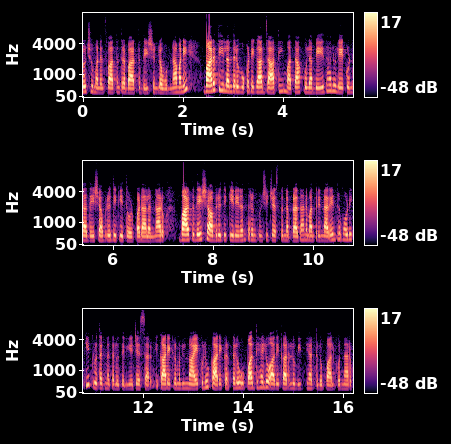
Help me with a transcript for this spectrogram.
రోజు మనం స్వాతంత్ర భారతదేశంలో ఉన్నామని భారతీయులందరూ ఒకటిగా జాతి మత కుల భేదాలు లేకుండా దేశ అభివృద్ధికి తోడ్పడాలన్నారు. భారతదేశ అభివృద్ధికి నిరంతరం కృషి చేస్తున్న ప్రధానమంత్రి నరేంద్ర మోడీకి కృతజ్ఞతలు తెలియజేశారు. ఈ కార్యక్రమంలో నాయకులు కార్యకర్తలు ఉపాధ్యాయులు అధికారులు విద్యార్థులు పాల్గొన్నారు.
